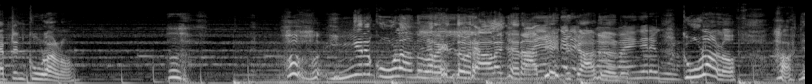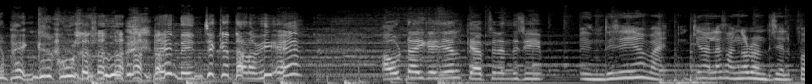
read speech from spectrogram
ക്യാപ്റ്റൻ കൂളാണോ? ഇങ്ങനെ കൂളാന്ന് പറയുന്ന ഒരാളെ ഞാൻ ആദ്യമായിട്ട് കാണുകയാണ്. കൂളാണോ? ആ ഞാൻ ഭയങ്കര കൂളാണ് നെഞ്ചൊക്കെ തടവി ഏ? ഔട്ടായി കഴിഞ്ഞാൽ ക്യാപ്റ്റൻ എന്ത് ചെയ്യും? എന്ത് ചെയ്യാൻ? എനിക്ക് നല്ല സങ്കടമുണ്ട് ചിലപ്പോ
